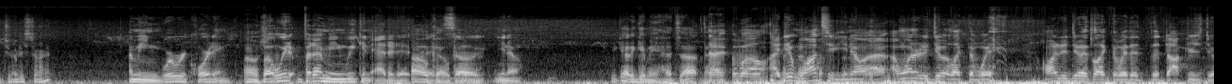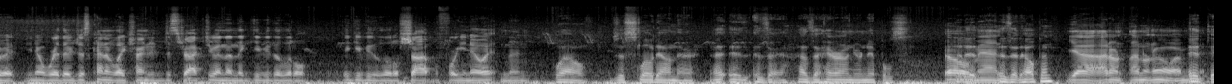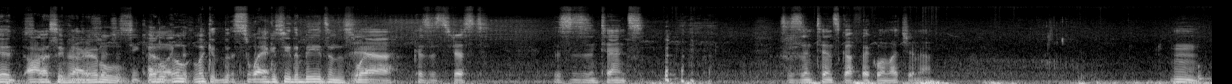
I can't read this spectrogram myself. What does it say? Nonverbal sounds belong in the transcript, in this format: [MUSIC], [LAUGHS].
Did you already start it? I mean, we're recording. Oh, but sure. we but I mean, we can edit it. Oh, right? okay, okay, So okay. you know, You got to give me a heads up, man. I, well, I didn't want to. You know, I, I wanted to do it like the way [LAUGHS] I wanted to do it like the way that the doctors do it. You know, where they're just kind of like trying to distract you, and then they give you the little they give you the little shot before you know it, and then Well, just slow down there. Is, there, how's the hair on your nipples? Oh, it- man. Is it helping? yeah, I don't I don't know. I'm It, it so honestly, you kinda man, start it'll, to see kinda it'll, like it'll- the- look at the, the sweat. You can see the beads in the sweat. Yeah, because it's just this is intense. [LAUGHS] this is intense. Won't let you, man. Mm.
